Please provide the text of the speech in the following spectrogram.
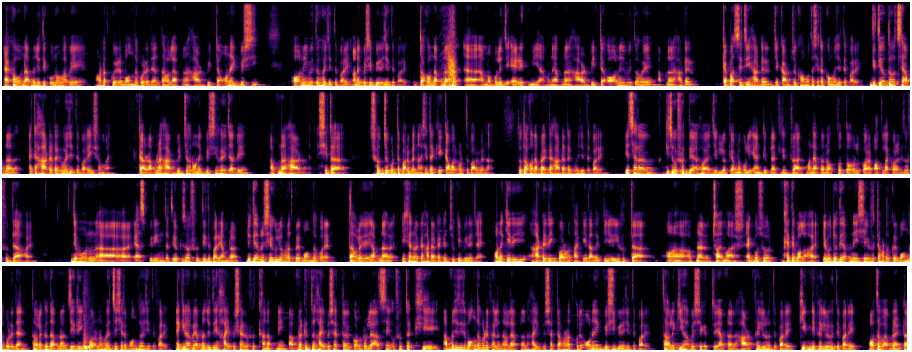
এখন আপনি যদি কোনোভাবে হঠাৎ করে বন্ধ করে দেন, তাহলে আপনার হার্টবিটটা অনেক বেশি অনিয়মিত হয়ে যেতে পারে, অনেক বেশি বেড়ে যেতে পারে। তখন আপনার আমরা বলি যে অ্যারিথমিয়া মানে আপনার হার্টবিটটা অনিয়মিত হয়ে আপনার হার্টের ক্যাপাসিটি হার্টের যে কার্যক্ষমতা, সেটা কমে যেতে পারে। দ্বিতীয়ত হচ্ছে আপনার একটা হার্ট অ্যাটাক হয়ে যেতে পারে এই সময়। কারণ আপনার হার্টবিট যখন অনেক বেশি হয়ে যাবে, আপনার হার্ট সেটা সহ্য করতে পারবে না, সেটাকে কাভার করতে পারবে না। তো তখন আপনার একটা হার্ট অ্যাটাক হয়ে যেতে পারে। এছাড়া কিছু ওষুধ দেওয়া হয় যেগুলোকে আমরা বলি অ্যান্টিপ্ল্যাটলেট ড্রাগ মানে আপনার রক্ত তরল করা, পাতলা করার কিছু ওষুধ দেওয়া হয়। যেমন অ্যাসপিরিন জাতীয় কিছু ওষুধ দিতে পারি আমরা। যদি আপনি সেগুলো হঠাৎ করে বন্ধ করেন, তাহলে আপনার এখানেও একটা হার্ট অ্যাটাকের ঝুঁকি বেড়ে যায়। অনেকেরই হার্টে রিং পরানো থাকে তাদেরকে এই ওষুধটা আপনার ছয় মাস, এক বছর খেতে বলা হয়। এবং যদি আপনি সেই ওষুধটা হঠাৎ করে বন্ধ করে দেন, তাহলে কিন্তু আপনার যে রিং পরানো হয়েছে, সেটা বন্ধ হয়ে যেতে পারে। একইভাবে আপনার যদি হাই প্রেশারের ওষুধ খান আপনি, আপনার কিন্তু হাই প্রেশারটা কন্ট্রোলে আছে, ওষুধটা খেয়ে। আপনি যদি বন্ধ করে ফেলেন, তাহলে আপনার হাই প্রেশারটা হঠাৎ করে অনেক বেশি বেড়ে যেতে পারে। তাহলে কি হবে? সেক্ষেত্রে আপনার হার্ট ফেলিউর হতে পারে কিডনি ফেলিউর হতে পারে, অথবা আপনার একটা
